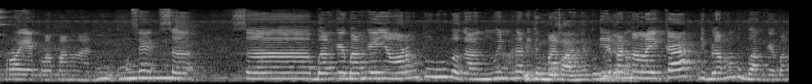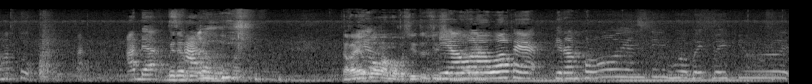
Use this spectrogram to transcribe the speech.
proyek lapangan maksudnya se sebangke bangkainya orang tuh lu bakal nemuin bener di depan di depan malaikat di belakang tuh bangke banget tuh ada Beda sekali. Makanya Iya. gua gak mau ke situ sih. di sebenarnya. awal-awal kayak dirangkul oh yang gua baik-baik yuk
